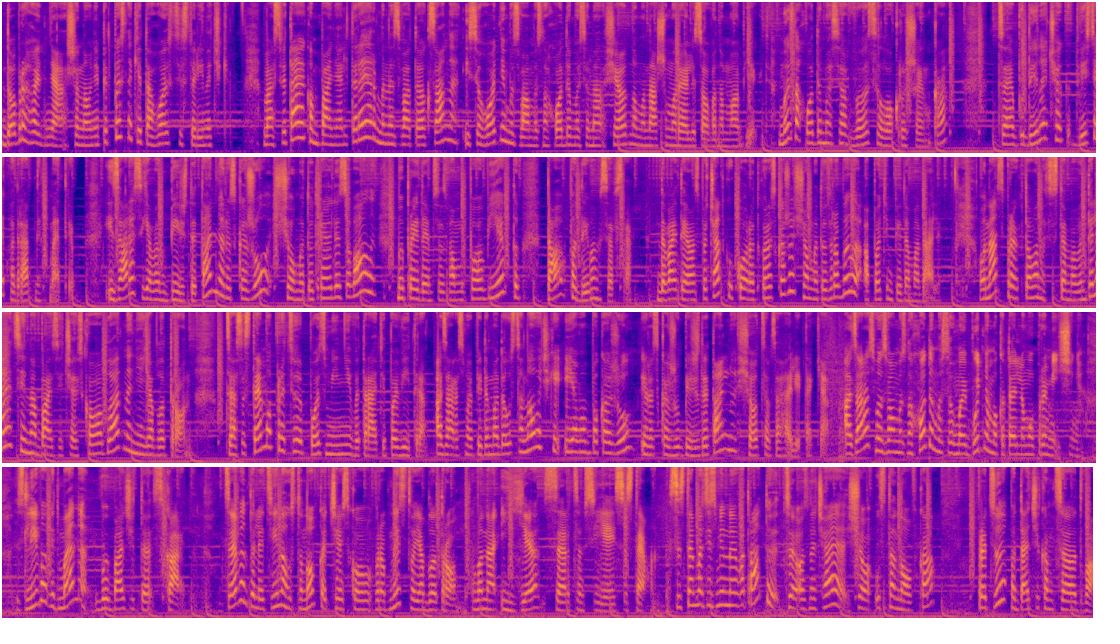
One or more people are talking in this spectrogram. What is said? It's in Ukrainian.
Доброго дня, шановні підписники та гості сторіночки. Вас вітає компанія Альтереєр. Мене звати Оксана, і сьогодні ми з вами знаходимося на ще одному нашому реалізованому об'єкті. Ми знаходимося в село Крушинка. Це будиночок 200 квадратних метрів. І зараз я вам більш детально розкажу, що ми тут реалізували. Ми пройдемося з вами по об'єкту та подивимося все. Давайте я вам спочатку коротко розкажу, що ми тут зробили, а потім підемо далі. У нас проєктована система вентиляції на базі чеського обладнання Яблотрон. Ця система працює по змінній витраті повітря. А зараз ми підемо до установочки, і я вам покажу і розкажу більш детально, що це взагалі таке. А зараз ми з вами знаходимося в майбутньому котельному приміщенні. Зліва від мене ви бачите скарб. Це вентиляційна установка чеського виробництва Яблотрон. Вона і є серцем всієї системи. Система зі змінною витратою це означає, що установка працює по датчикам СО2.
